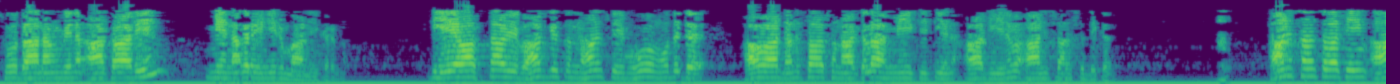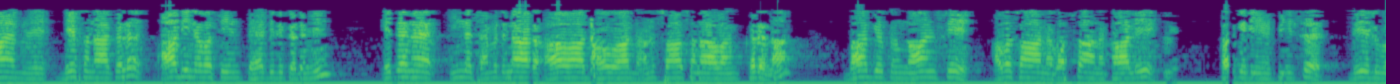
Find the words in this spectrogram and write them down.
සෝදානම් වෙන ආකාරයෙන් මේ නගරය නිර්මාණය කරනවා. ඉතින් ඒ අවස්ථාවේ භාග්‍යතුන් වහන්සේ බොහෝ මොදට ආවාද අනුශාසනා කළා මේකේ තියෙන ආදීනව ආනිසංස දෙක. ආනිසංස වශයෙන් ආන්නේ දේශනා කළ ආදීන වශයෙන් පැහැදිලි කරමින් එතන ඉන්න සම්මතනාට ආවාද අවවාද අනුශාසනාවන් කරලා භාග්‍යතුන් වහන්සේ අවසාන වස්සාන කාලයේ පරිගැනීම පිණිස වේලුව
